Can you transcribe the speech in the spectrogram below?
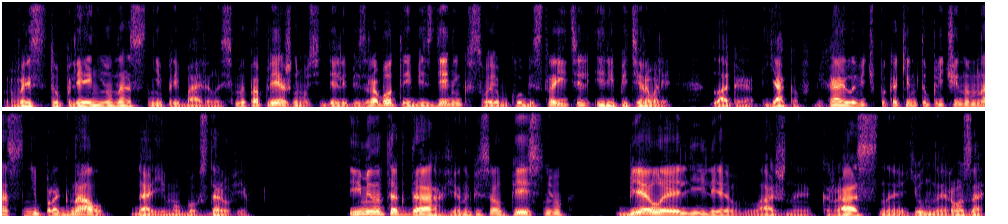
Выступлений у нас не прибавилось. Мы по-прежнему сидели без работы и без денег в своем клубе «Строитель» и репетировали. Благо, Яков Михайлович по каким-то причинам нас не прогнал, дай ему бог здоровья. Именно тогда я написал песню «Белая лилия, влажная, красная, юная роза»,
